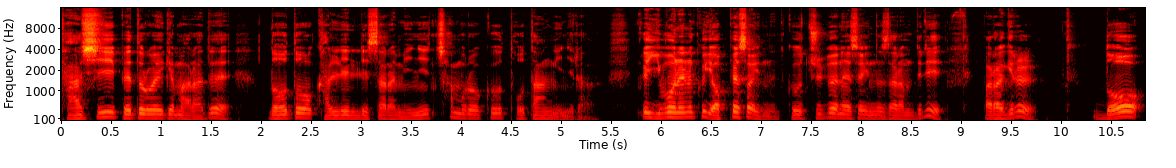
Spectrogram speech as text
다시 베드로에게 말하되 너도 갈릴리 사람이니 참으로 그 도당이니라. 그러니까 이번에는 그 옆에 서 있는 그 주변에 서 있는 사람들이 말하기를 너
